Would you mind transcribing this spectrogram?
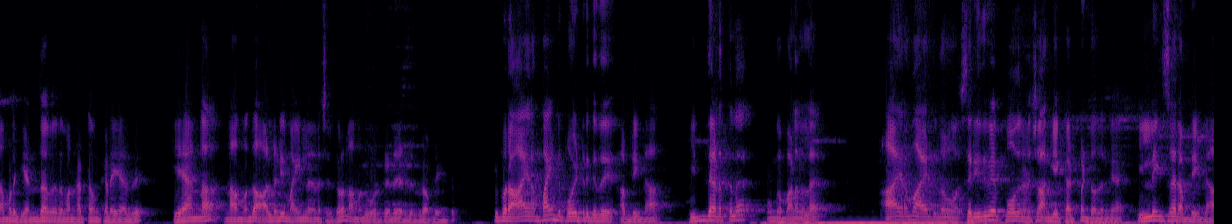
நம்மளுக்கு எந்த விதமான நட்டமும் கிடையாது. ஏன்னா நாம் வந்து ஆல்ரெடி மைண்டில் நினச்சிருக்கிறோம் நம்ம வந்து ஒரு ட்ரேடு எடுத்துருக்கிறோம் அப்படின்ட்டு. இப்போ ஒரு ஆயிரம் பாயிண்ட் போயிட்டு இருக்குது அப்படின்னா இந்த இடத்துல உங்கள் மனதில் ஆயிரமோ ஆயிரத்தி ஐநூறு சரி இதுவே போதும் நினச்சோம் அங்கேயே கட் பண்ணிட்டு வந்துருங்க. இல்லைங்க சார் அப்படின்னா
